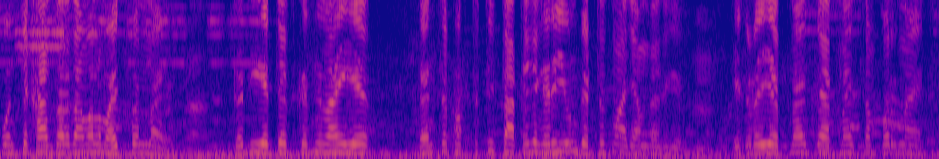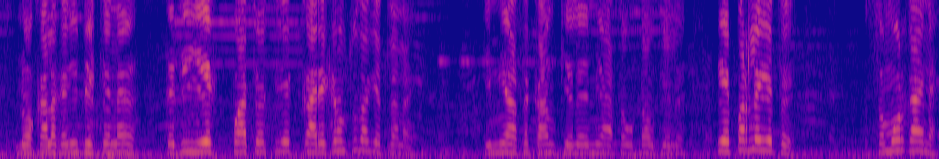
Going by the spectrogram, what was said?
कोणते खासदार आहेत आम्हाला माहीत पण नाही. कधी येतात कधी नाही येत. त्यांचं फक्त ती तात्याच्या घरी येऊन भेटतात माझ्या अंदाजे घरी. इकडे येत नाहीत जात नाहीत संपर्क नाही. लोकाला कधी भेटले नाही. कधी एक पाच वर्ष एक कार्यक्रम सुद्धा घेतला नाही. की मी असं काम केलं मी असं उठाव केलं पेपरला येतंय. समोर काय नाही.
